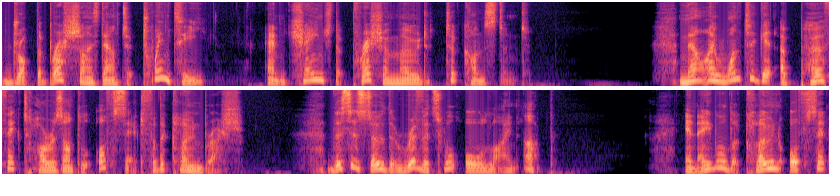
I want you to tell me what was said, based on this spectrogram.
Drop the brush size down to 20 and change the pressure mode to constant. Now I want to get a perfect horizontal offset for the clone brush. This is so the rivets will all line up. Enable the clone offset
